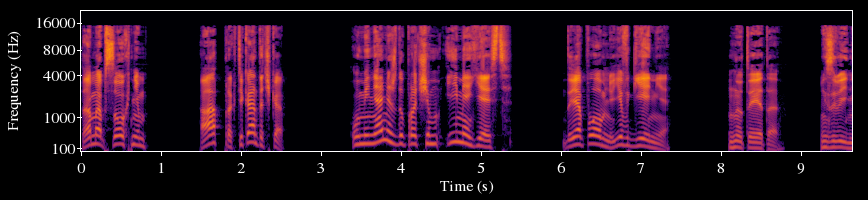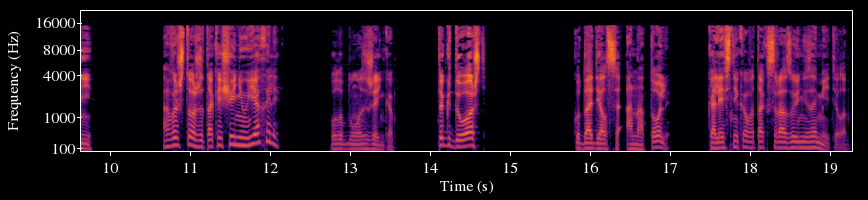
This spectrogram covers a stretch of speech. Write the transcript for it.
«Там и обсохнем. А, практиканточка?» «У меня, между прочим, имя есть». «Да я помню, Евгения». «Ну ты это, извини». «А вы что же, так еще не уехали?» — улыбнулась Женька. «Так дождь». Куда делся Анатоль, Колесникова так сразу и не заметила.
